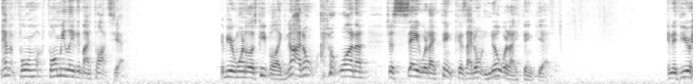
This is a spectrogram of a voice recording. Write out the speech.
I haven't form, formulated my thoughts yet. Maybe you're one of those people like, no, I don't, I don't want to just say what I think because I don't know what I think yet. And if you're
